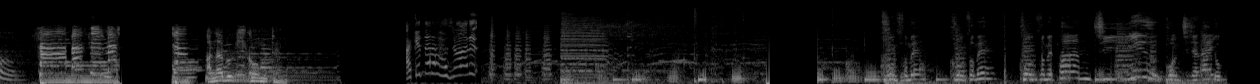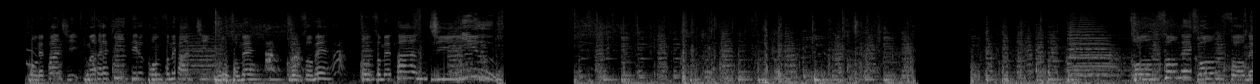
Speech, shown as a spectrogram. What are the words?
おサパスマション穴吹き工務店開けたら始まるコンソメコンソメコンソメパンチ。ニューポンチじゃないよコンソメパンチ。まだが効いてるコンソメパンチ。コンソメコンソメコンソメパンチメ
